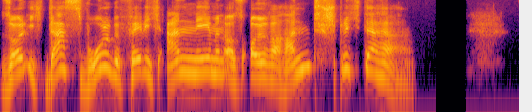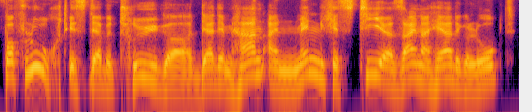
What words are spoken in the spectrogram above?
Soll ich das wohlgefällig annehmen aus eurer Hand, spricht der Herr. Verflucht ist der Betrüger, der dem Herrn ein männliches Tier seiner Herde gelobt,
